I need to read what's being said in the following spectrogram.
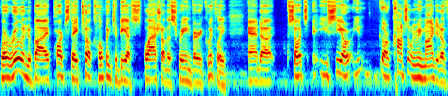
were ruined by parts they took, hoping to be a splash on the screen very quickly. And uh, so it's you see, or you are constantly reminded of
